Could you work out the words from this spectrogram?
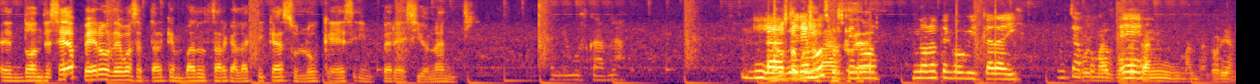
En donde sea, pero debo aceptar que en Battlestar Galactica su look es impresionante. Hay que buscarla. La veremos porque no, no la tengo ubicada ahí. Más Eh. Mandalorian.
